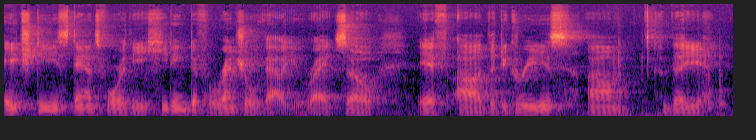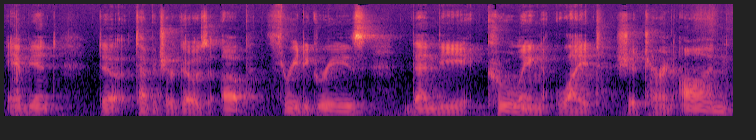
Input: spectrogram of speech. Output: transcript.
HD stands for the heating differential value, right? So if uh, the degrees, um, the ambient temperature goes up three degrees, then the cooling light should turn on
